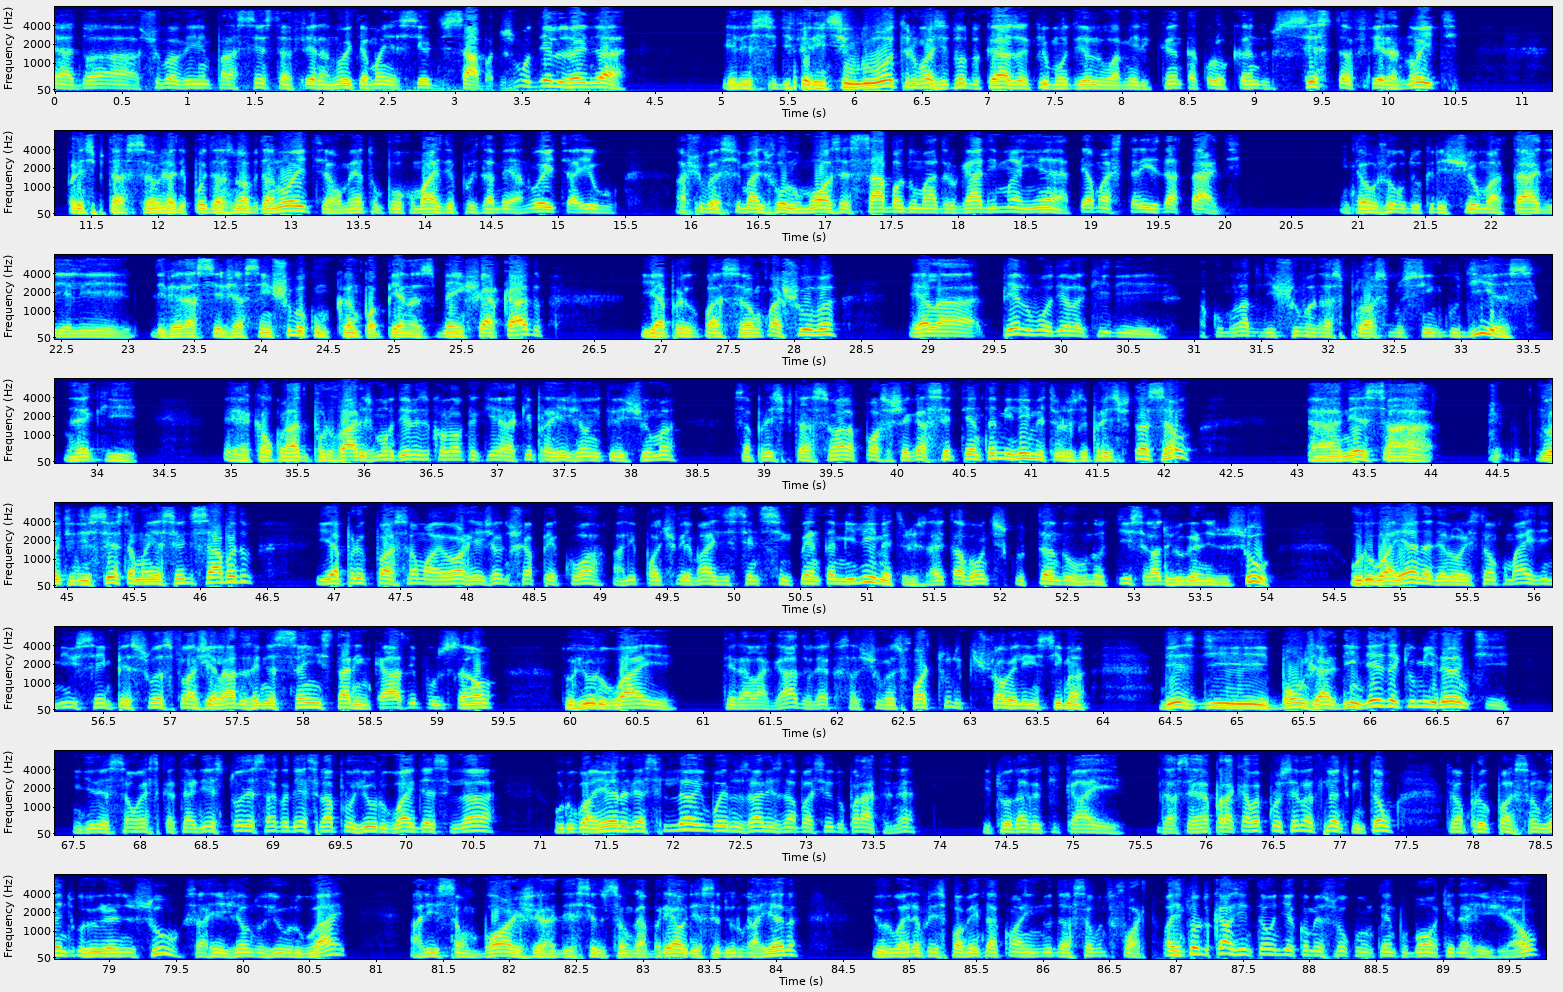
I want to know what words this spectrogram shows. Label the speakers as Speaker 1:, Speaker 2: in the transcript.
Speaker 1: É, a chuva vem para sexta-feira à noite, amanhecer de sábado. Os modelos ainda eles se diferenciam do outro, mas em todo caso aqui o modelo americano está colocando sexta-feira à noite, precipitação já depois das nove da noite, aumenta um pouco mais depois da meia-noite, aí o, a chuva assim mais volumosa é sábado, madrugada e manhã, até umas três da tarde. Então o jogo do Criciúma à tarde ele deverá ser já sem chuva, com o campo apenas bem encharcado, e a preocupação com a chuva, ela, pelo modelo aqui de acumulado de chuva nos próximos cinco dias, né, que é calculado por vários modelos e coloca que aqui para a região de Criciúma, essa precipitação ela possa chegar a 70 milímetros de precipitação ah, nessa noite de sexta, amanhecer de sábado, e a preocupação maior, região de Chapecó, ali pode chover mais de 150 milímetros. Aí estavam escutando notícia lá do Rio Grande do Sul, Uruguaiana, Delores, estão com mais de 1.100 pessoas flageladas ainda sem estar em casa em função do Rio Uruguai ter alagado, né, com essas chuvas fortes, tudo que chove ali em cima, desde Bom Jardim, desde aqui o Mirante, em direção ao oeste catarinense, toda essa água desce lá para o Rio Uruguai, desce lá, Uruguaiana, desce lá em Buenos Aires, na Bacia do Prata, né? E toda a água que cai da Serra para cá vai para o Oceano Atlântico. Então, tem uma preocupação grande com o Rio Grande do Sul, essa região do Rio Uruguai, ali São Borja, descendo São Gabriel, descendo Uruguaiana, e Uruguaiana principalmente está com a inundação muito forte. Mas em todo caso, então, o dia começou com um tempo bom aqui na região.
